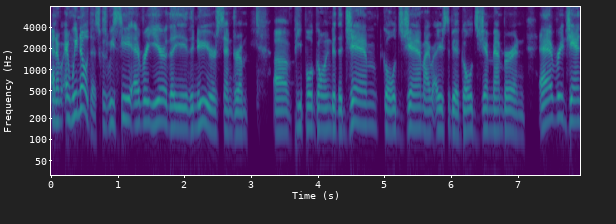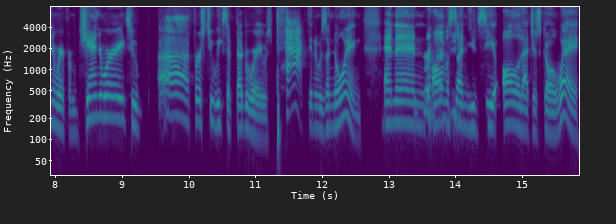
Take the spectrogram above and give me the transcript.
and and we know this because we see every year the the New Year's syndrome of people going to the gym, Gold's Gym. I, I used to be a Gold's Gym member, and every January, from January to uh, first two weeks of February, was packed and it was annoying. And then right. all of a sudden, you'd see all of that just go away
